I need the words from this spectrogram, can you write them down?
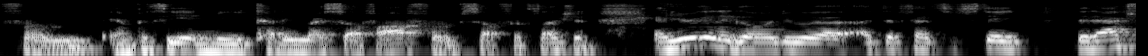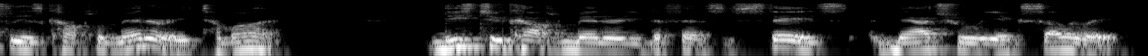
from empathy and me cutting myself off from self-reflection. And you're going to go into a, a defensive state that actually is complementary to mine. These two complementary defensive states naturally accelerate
